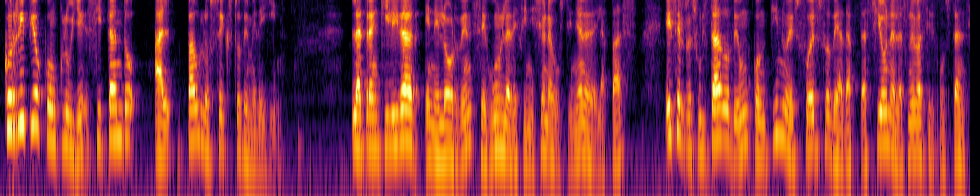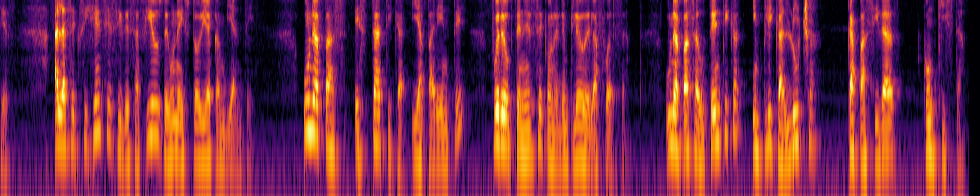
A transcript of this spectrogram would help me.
Corripio concluye citando al Paulo VI de Medellín. La tranquilidad en el orden, según la definición agustiniana de la paz, es el resultado de un continuo esfuerzo de adaptación a las nuevas circunstancias, a las exigencias y desafíos de una historia cambiante. Una paz estática y aparente puede obtenerse con el empleo de la fuerza. Una paz auténtica implica lucha, capacidad, conquista.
